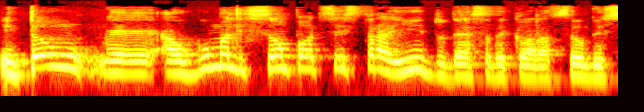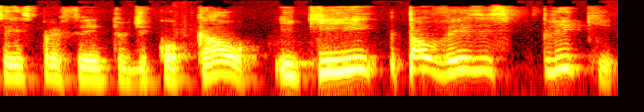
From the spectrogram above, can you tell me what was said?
Então, é, alguma lição pode ser extraído dessa declaração desse ex-prefeito de Cocal e que talvez explique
